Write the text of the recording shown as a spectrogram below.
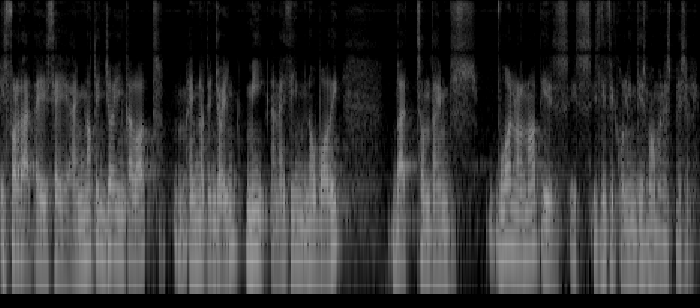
it's for that I say I'm not enjoying a lot. I'm not enjoying me, and I think nobody. But sometimes one or not is, is, is difficult in this moment, especially.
